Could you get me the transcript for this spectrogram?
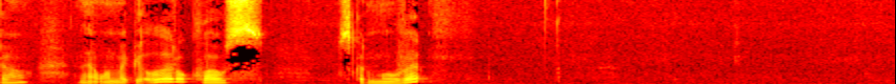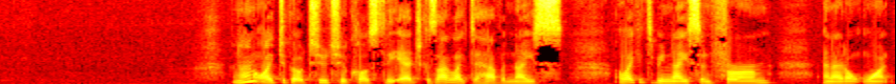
Go. And that one might be a little close. Just going to move it. And I don't like to go too, too close to the edge because I like to have a nice, I like it to be nice and firm. And I don't want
